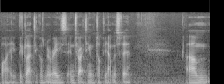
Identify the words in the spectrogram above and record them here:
by the galactic cosmic rays interacting at the top of the atmosphere. Um,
